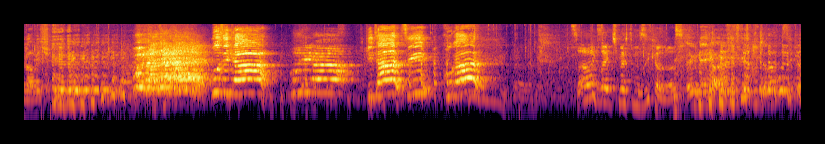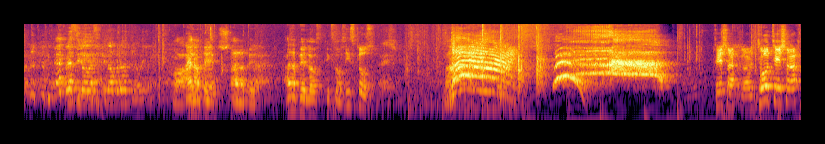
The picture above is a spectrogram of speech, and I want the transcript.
glaube ich. Musiker! Musiker! Gitarre, si! Jugar! Sarah hat gesagt, ich möchte Musik hören, oder was? Irgendwie, ja, la música. Ich weiß nicht mal, was das genau bedeutet, glaube ich. Boah, einer P. Einer P. Einer P, los, nichts los. Please close. T-Schacht, glaube ich. Tot T-Schacht.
